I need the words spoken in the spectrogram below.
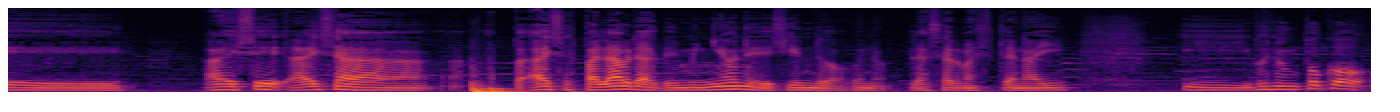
Eh, a ese a esa a esas palabras de Miñones diciendo, bueno, las armas están ahí y bueno, un poco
